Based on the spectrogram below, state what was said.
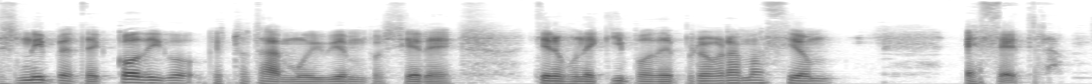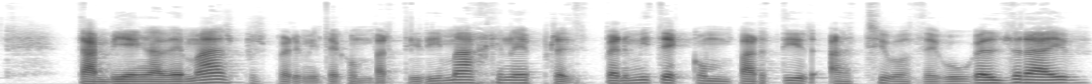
snippets de código, que esto está muy bien pues si eres, tienes un equipo de programación, etcétera. También además pues permite compartir imágenes, permite compartir archivos de Google Drive.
